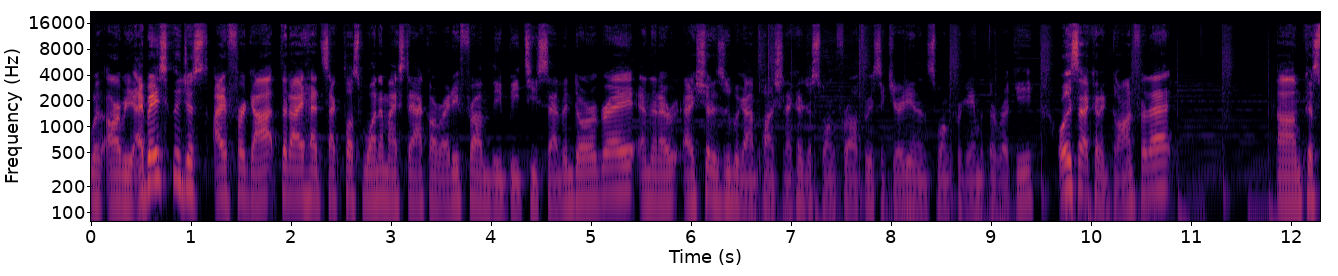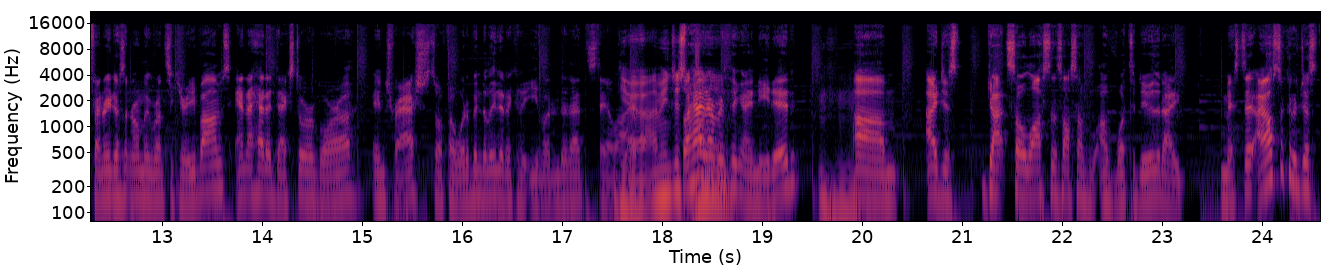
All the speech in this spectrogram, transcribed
with RB. I basically just I forgot that I had Sec plus one in my stack already from the BT7 Dora Gray, and then I, I should have Zubagon punched, and I could have just swung for all three security and then swung for game with the rookie. Or at least I could have gone for that. Um, because Fenry doesn't normally run security bombs, and I had a Dexter Agora in trash, so if I would have been deleted, I could have evoed into that to stay alive. Yeah, I mean, just so I had playing- everything I needed. Mhm. Um, I just got so lost in the sauce of, of what to do that I missed it. I also could have just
